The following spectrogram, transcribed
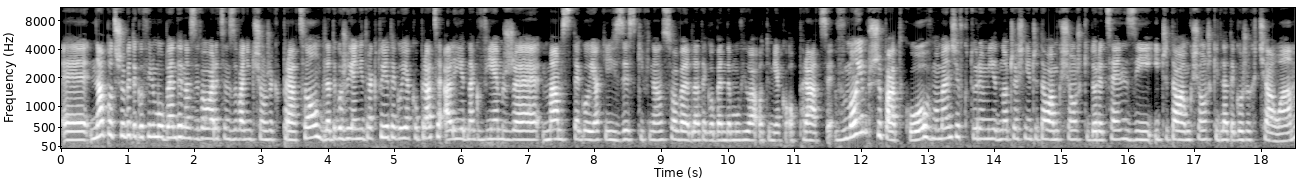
E, Na potrzeby tego filmu będę nazywała recenzowanie książek pracą, dlatego że ja nie traktuję tego jako pracę, ale jednak wiem, że mam z tego jakieś zyski finansowe, dlatego będę mówiła o tym jako o pracy. W moim przypadku, w momencie, w którym jednocześnie czytałam książki do recenzji i czytałam książki dlatego, że chciałam,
